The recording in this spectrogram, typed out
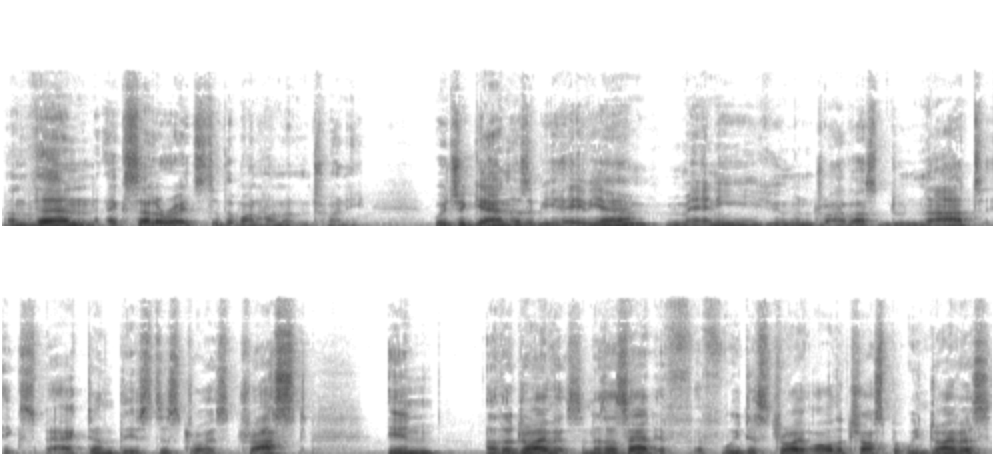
and then accelerates to the 120, which again is a behavior many human drivers do not expect, and this destroys trust in other drivers. And as I said, if, if we destroy all the trust between drivers,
